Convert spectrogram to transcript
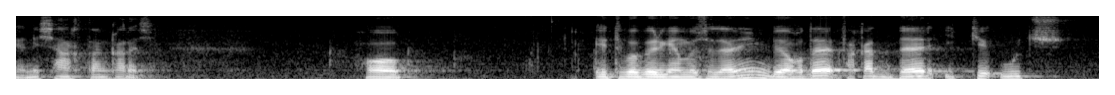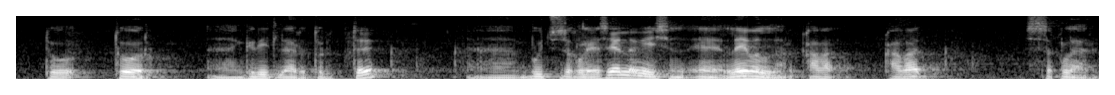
Ya'ni sharqdan qarash. Ho'p e'tibor bergan bo'lsalaring bu yoqda faqat bir ikki uch to'rt e, gridlari turibdi. E, bu chiziqlar esa elevation e, levellar qavat chiziqlari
